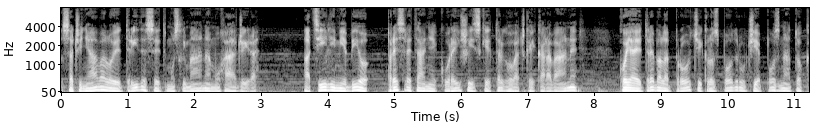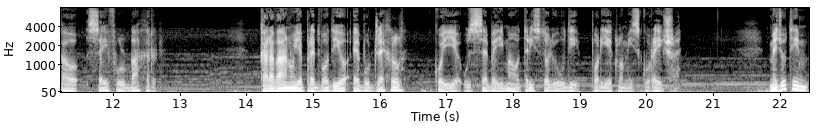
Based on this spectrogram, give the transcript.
sačinjavalo je 30 muslimana muhađira, a cilj im je bio presretanje kurejšijske trgovačke karavane koja je trebala proći kroz područje poznato kao Sejful Bahr. Karavanu je predvodio Ebu Džehl, koji je uz sebe imao 300 ljudi porijeklom iz Kurejša. Međutim,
